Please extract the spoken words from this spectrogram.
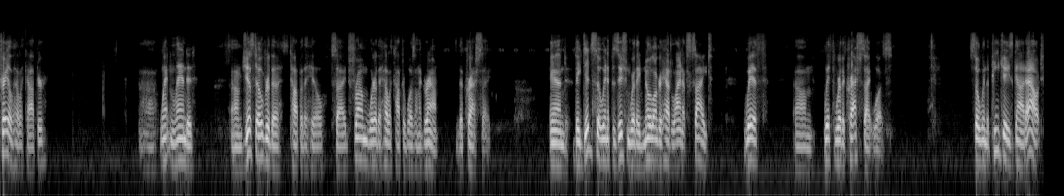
trail helicopter uh, went and landed um, just over the top of the hillside from where the helicopter was on the ground, the crash site. And they did so in a position where they no longer had line of sight with um, with where the crash site was. So when the PJs got out,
